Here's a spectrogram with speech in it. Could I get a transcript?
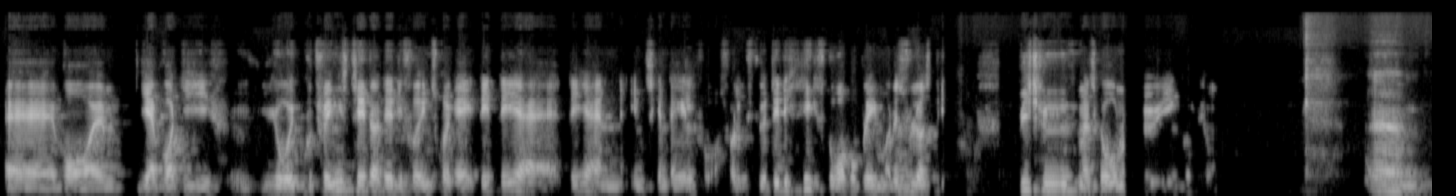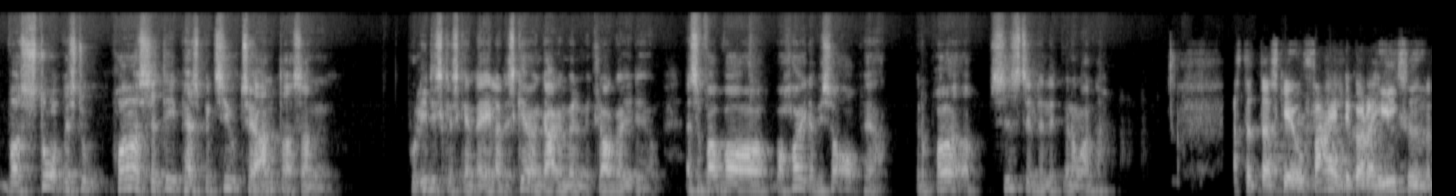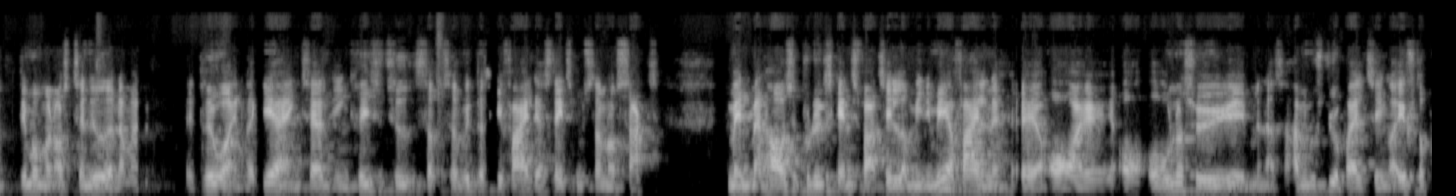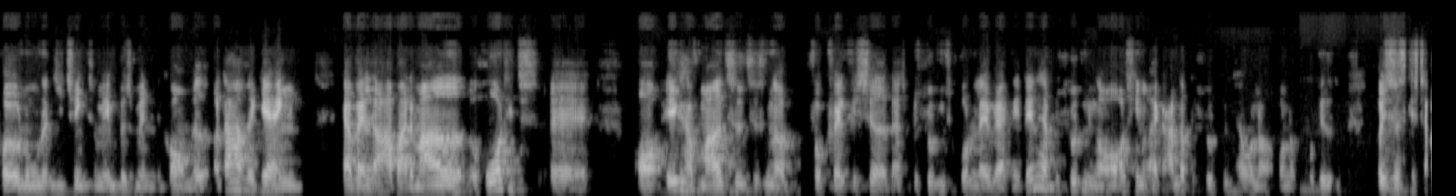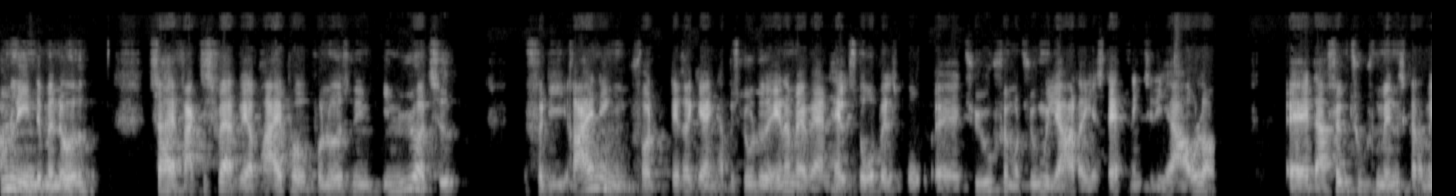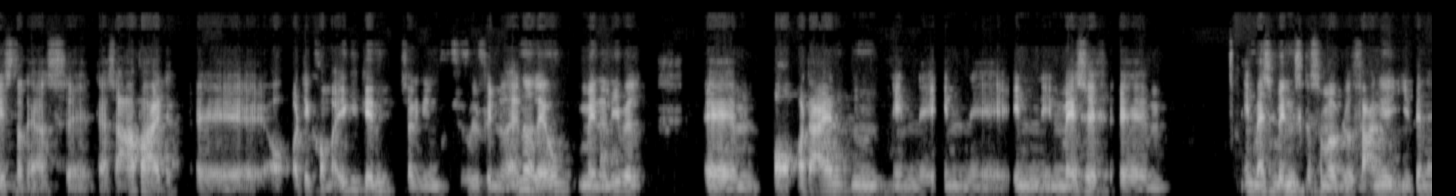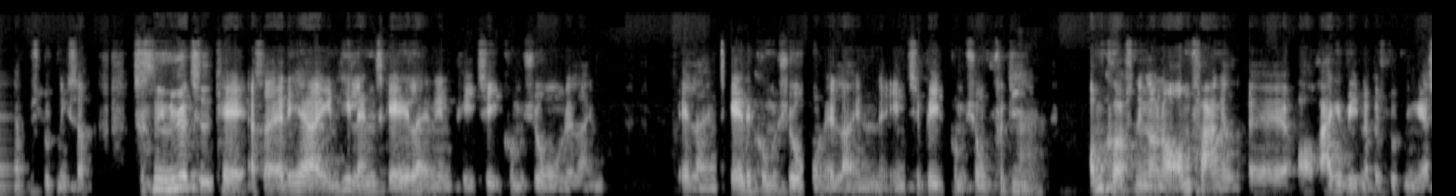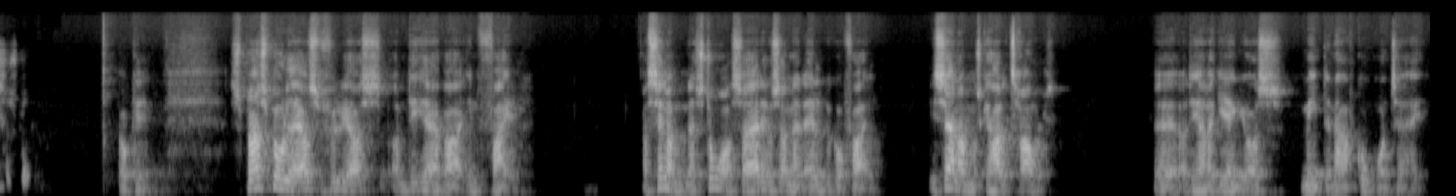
øh, hvor, øh, ja, hvor de øh, jo ikke kunne tvinges til det, og det har de fået indtryk af. Det, det er, det er en, en skandale for vores folkestyre. Det er det helt store problem, og det er selvfølgelig også det, vi synes, man skal undersøge i en kommission. Øh, hvor stor, hvis du prøver at sætte det i perspektiv til andre sådan politiske skandaler. Det sker jo en gang imellem i klokker i det jo. Altså, hvor, hvor, hvor højt er vi så op her? Vil du prøve at sidestille det lidt med nogle andre? Altså, der, der sker jo fejl, det gør der hele tiden, og det må man også tage ned af, når man øh, driver en regering, særligt i en krisetid, så, så vil der ske fejl, det har statsministeren også sagt. Men man har også et politisk ansvar til at minimere fejlene øh, og, øh, og, og undersøge, øh, men altså har vi nu styr på alting, og efterprøve nogle af de ting, som embedsmændene kommer med. Og der har regeringen her valgt at arbejde meget hurtigt øh, og ikke haft meget tid til sådan at få kvalificeret deres beslutningsgrundlag, hverken i den her beslutning og også i en række andre beslutninger under, under covid. Og hvis jeg skal sammenligne det med noget, så har jeg faktisk svært ved at pege på, på noget sådan i, i nyere tid, fordi regningen for det, regeringen har besluttet, ender med at være en halv storbæltsbro, øh, 20-25 milliarder i erstatning til de her avlere. Øh, der er 5.000 mennesker, der mister deres, øh, deres arbejde, øh, og, og det kommer ikke igen. Så kan de selvfølgelig finde noget andet at lave, men alligevel. Øh, og, og der er en, en, en, en, en masse øh, en masse mennesker, som er blevet fanget i den her beslutning. Så, så sådan i nyere tid kan, altså er det her en helt anden skala end en PET-kommission, eller en, eller en skattekommission, eller en, en Tibet-kommission, fordi mm. omkostningerne og omfanget øh, og rækkevidden af beslutningen er så stor. Okay. Spørgsmålet er jo selvfølgelig også, om det her var en fejl. Og selvom den er stor, så er det jo sådan, at alle begår fejl. Især når man måske har lidt travlt. Øh, og det har regeringen jo også ment, den har haft god grund til at have.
